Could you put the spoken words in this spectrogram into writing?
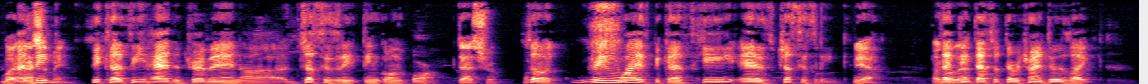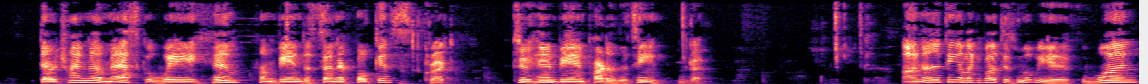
but I that's think just me. because he had the driven uh, Justice League thing going for him. That's true. So the reason why is because he is Justice League. Yeah. I'll I think that. that's what they were trying to do is like they were trying to mask away him from being the center focus Correct. to him being part of the team. Okay. Another thing I like about this movie is one,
